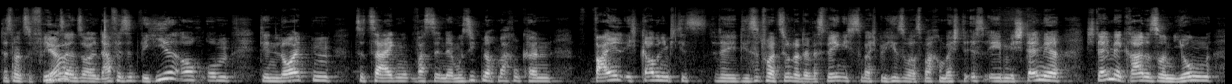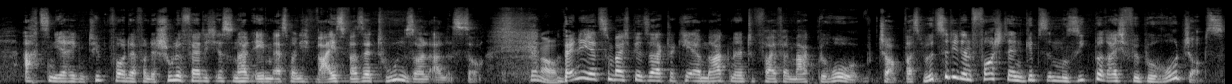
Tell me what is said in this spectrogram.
dass man zufrieden Ja. sein soll und dafür sind wir hier auch, um den Leuten zu zeigen, was sie in der Musik noch machen können. Weil ich glaube nämlich, die, die, die Situation oder weswegen ich zum Beispiel hier sowas machen möchte, ist eben, ich stelle mir, ich stell mir gerade so einen jungen, 18-jährigen Typ vor, der von der Schule fertig ist und halt eben erstmal nicht weiß, was er tun soll, alles so. Genau. Wenn ihr jetzt zum Beispiel sagt, okay, er mag 9 to 5, er mag Bürojob, was würdest du dir denn vorstellen, gibt es im Musikbereich für Bürojobs?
